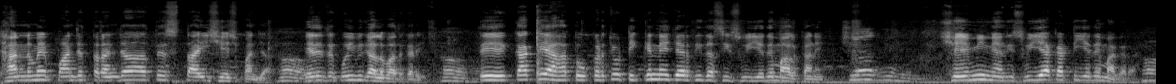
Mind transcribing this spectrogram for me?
98553 ਤੇ 27655 ਹਾਂ। ਇਹਦੇ ਤੇ ਕੋਈ ਵੀ ਗੱਲਬਾਤ ਕਰੇ ਹਾਂ ਤੇ ਕਾਕੇ ਆਹ ਤੋਕੜ ਝੋਟੀ ਕਿੰਨੇ ਚਿਰ ਦੀ ਦੱਸੀ ਸੂਈ ਇਹਦੇ ਮਾਲਕਾਂ ਨੇ 6 ਮਹੀਨੇ 6 ਮਹੀਨਿਆਂ ਦੀ ਸੂਈ ਆ ਕੱਟੀ ਇਹਦੇ ਮਗਰ ਆ ਹਾਂ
